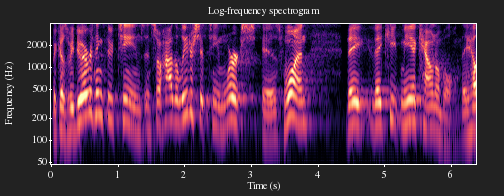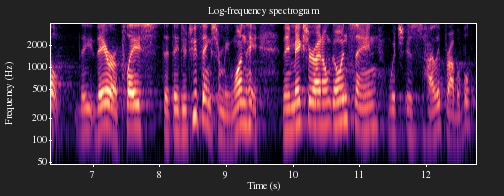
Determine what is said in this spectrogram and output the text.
Because we do everything through teams. And so, how the leadership team works is one, they, they keep me accountable. They help, they, they are a place that they do two things for me. One, they, they make sure I don't go insane, which is highly probable.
